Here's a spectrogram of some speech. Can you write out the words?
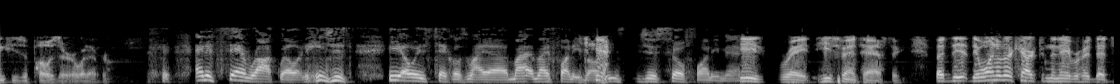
thinks he's a poser or whatever. and it's Sam Rockwell, and he's just he always tickles my uh, my my funny bone. He's just so funny, man. He's great. He's fantastic. But the the one other character in the neighborhood that's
